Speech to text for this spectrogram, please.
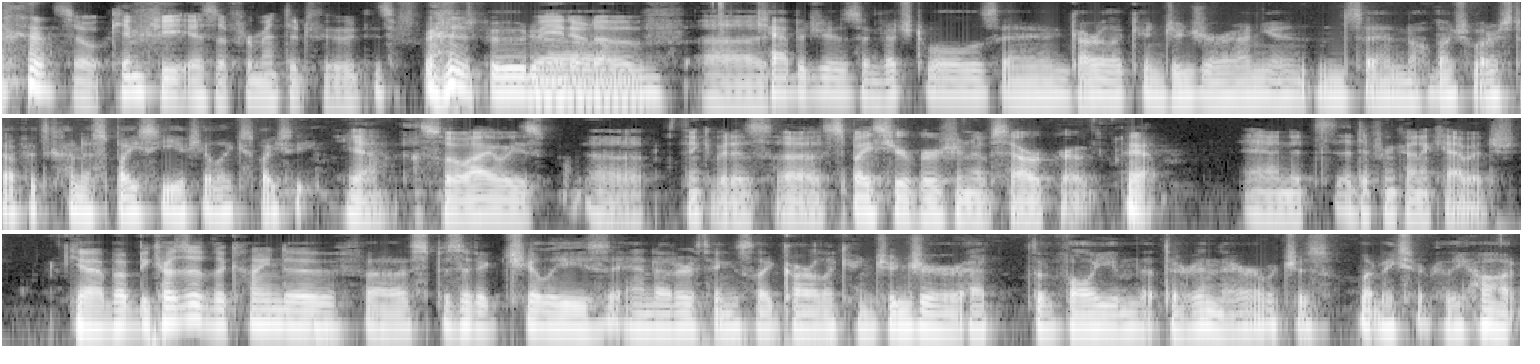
So kimchi is a fermented food it's a fermented food made out um, of uh, cabbages and vegetables and garlic and ginger and onions and a whole bunch of other stuff. It's kind of spicy if you like spicy. yeah. So I always uh, think of it as a spicier version of sauerkraut, Yeah. and it's a different kind of cabbage. Yeah, but because of the kind of uh, specific chilies and other things like garlic and ginger at the volume that they're in there, which is what makes it really hot.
